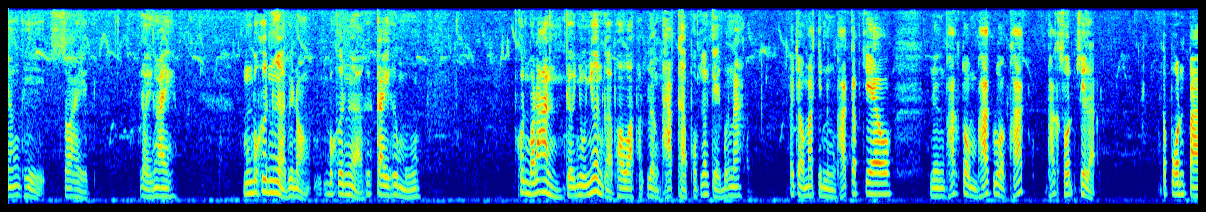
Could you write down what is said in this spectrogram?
ยังที่ซอยย่อยไงมันบ่คือเนื้อพี่น้องบ่คือเนื้อคือไก่คือหมู คนโบราณเจออยู่เยื่นกับเพราะว่าเรื่องพักครับ ผมสังเกตเบ้างนะก็จะมากินหนึ่งพักกับแจว หนึ่งพักต้มพักลวกพักพักสดสิแหละกระปนปลา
